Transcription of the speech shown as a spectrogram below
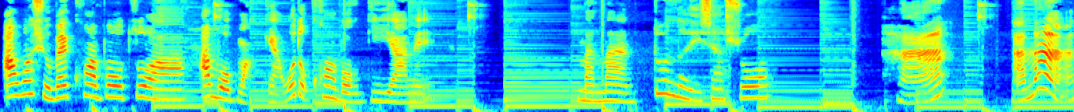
啊，我想要看报纸啊，啊无目镜，我都看无见啊呢。慢慢顿了一下，说：“哈，阿嬷，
